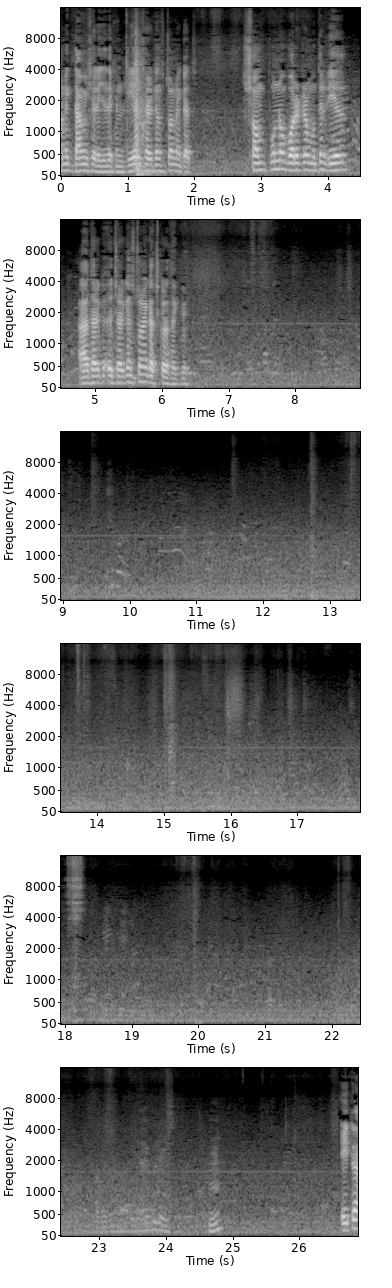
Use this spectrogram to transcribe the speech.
অনেক দামি শাড়ি। যে দেখেন রিয়েল ঝাড়খান স্টোনের কাজ। সম্পূর্ণ বডিটার মধ্যে রিয়েল ঝাড়খান স্টোনের কাজ করা থাকবে হুম এইটা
